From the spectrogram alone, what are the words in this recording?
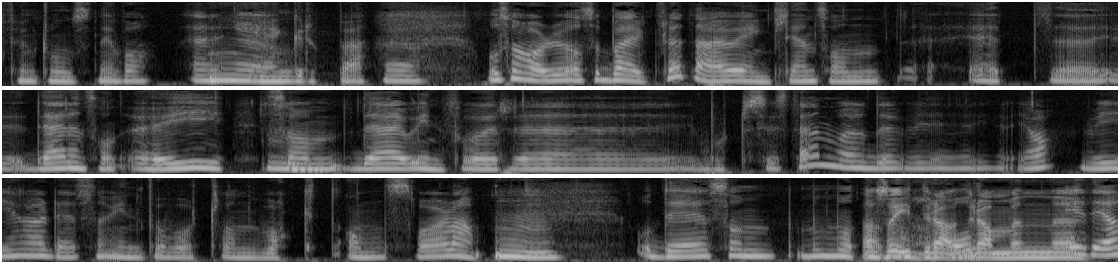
funksjonsnivå enn Ja. en gruppe. Ja. Og så har du altså Bergfløt er jo egentlig en sånn et, eh, Det er en sånn øy som Det er jo innenfor eh, vårt system. Og det, vi, ja, vi har det som innenfor vårt sånn vaktansvar, da. Mm. Og det som på en måte Altså i Dra Drammen eh, ja,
